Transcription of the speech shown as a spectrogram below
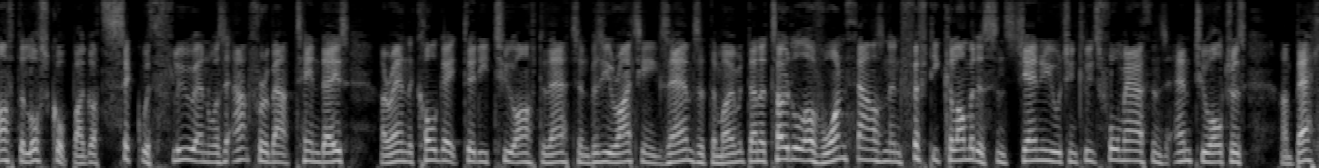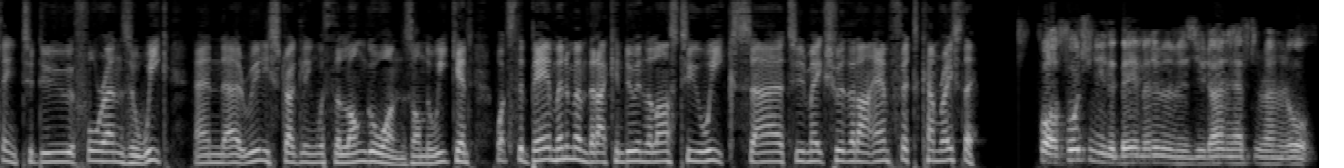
After Lost Loskop, I got sick with flu and was out for about 10 days. I ran the Colgate 32 after that and busy writing exams at the moment. Done a total of 1,050 kilometers since January, which includes four marathons and two ultras. I'm battling to do four runs a week and uh, really struggling with the longer ones on the weekend. What's the bare minimum that I can do in the last two weeks uh, to make sure that I am fit to come race day? Well, fortunately, the bare minimum is you don't have to run at all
